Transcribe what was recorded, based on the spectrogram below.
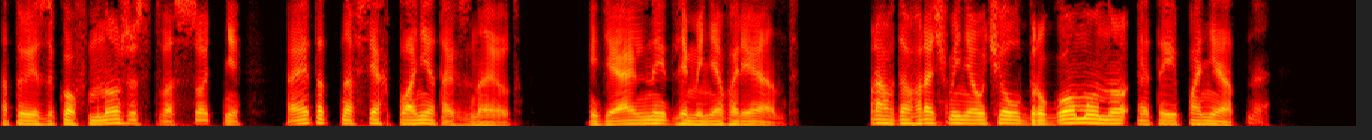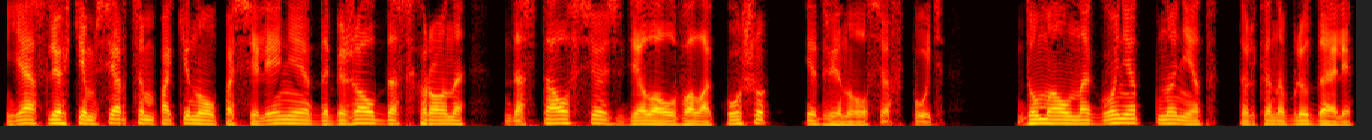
а то языков множество, сотни, а этот на всех планетах знают. Идеальный для меня вариант. Правда, врач меня учил другому, но это и понятно. Я с легким сердцем покинул поселение, добежал до схрона, достал все, сделал волокушу и двинулся в путь. Думал, нагонят, но нет, только наблюдали.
